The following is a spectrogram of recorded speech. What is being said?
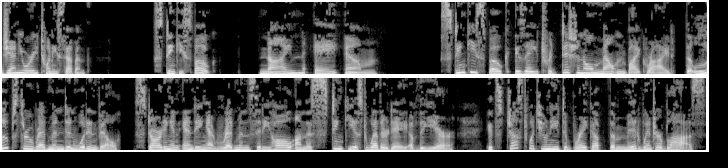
January 27th. Stinky Spoke, 9 a.m. Stinky Spoke is a traditional mountain bike ride that loops through Redmond and Woodinville, starting and ending at Redmond City Hall on the stinkiest weather day of the year. It's just what you need to break up the midwinter blahs.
